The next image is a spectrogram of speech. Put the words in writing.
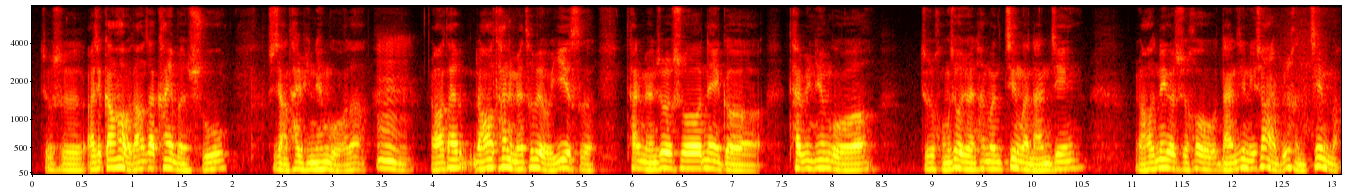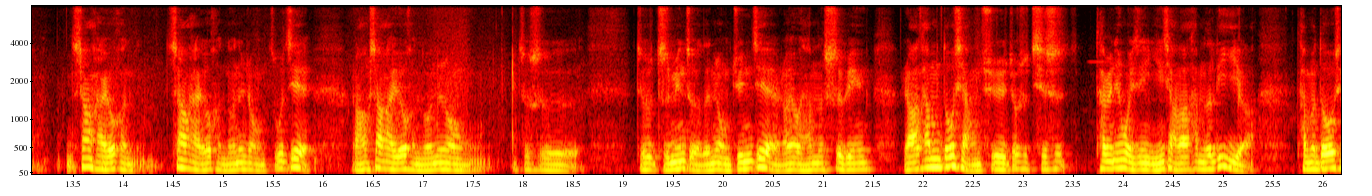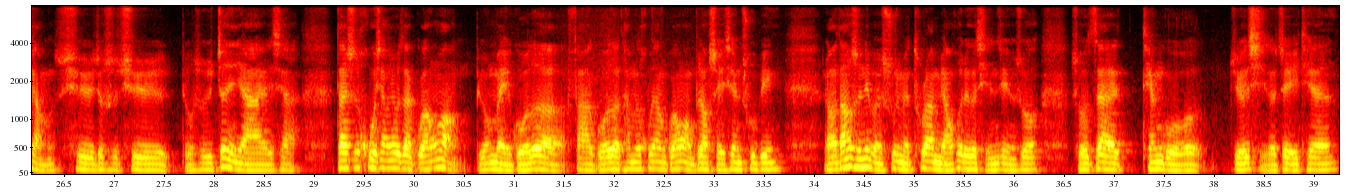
就是而且刚好我当时在看一本书，是讲太平天国的，嗯。然后它，然后它里面特别有意思，它里面就是说那个太平天国，就是洪秀全他们进了南京，然后那个时候南京离上海不是很近嘛，上海有很上海有很多那种租界，然后上海有很多那种就是就是殖民者的那种军舰，然后有他们的士兵，然后他们都想去，就是其实太平天国已经影响到他们的利益了。他们都想去，就是去，比如说去镇压一下，但是互相又在观望。比如美国的、法国的，他们互相观望，不知道谁先出兵。然后当时那本书里面突然描绘了一个情景，说说在天国崛起的这一天，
